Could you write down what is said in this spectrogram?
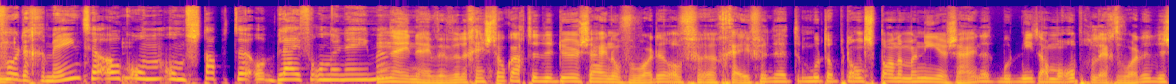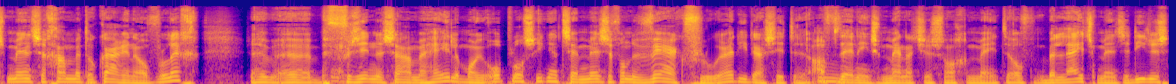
Voor de gemeente ook om, om stappen te blijven ondernemen? Nee, nee, we willen geen stok achter de deur zijn of worden of uh, geven. Het moet op een ontspannen manier zijn. Het moet niet allemaal opgelegd worden. Dus mensen gaan met elkaar in overleg. Uh, verzinnen samen hele mooie oplossingen. Het zijn mensen van de werkvloer hè, die daar zitten. Afdelingsmanagers van gemeenten of beleidsmensen. Die dus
